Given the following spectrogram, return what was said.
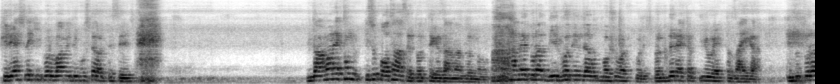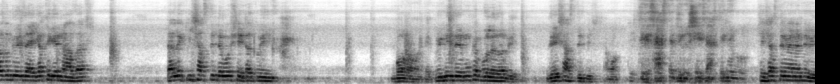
ফিরে আসলে কি করব আমি তুই বুঝতে পারতেছি কিন্তু আমার এখন কিছু কথা আছে তোর থেকে জানার জন্য। ওখানে তোরা দীর্ঘদিন যাবত বসবাস করিস তোদের একটা প্রিয় একটা জায়গা। কিন্তু তোরা যদি ওই জায়গা থেকে না যাস তাহলে কি শাস্তি দেবো সেটা তুই বল আমাকে তুই নিজের মুখে বলে যাবি। যে শাস্তি দিস আমাকে। যে শাস্তি দিবি সেই শাস্তি নেব। সেই শাস্তি মেনে নিবি।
